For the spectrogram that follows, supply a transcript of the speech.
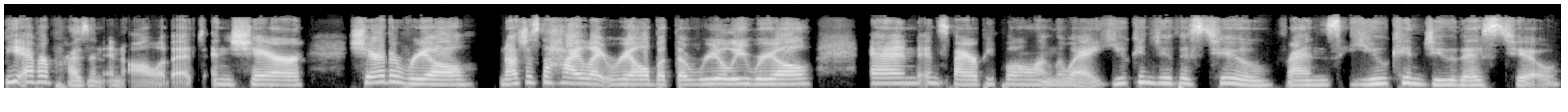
be ever present in all of it and share share the real not just the highlight reel, but the really real, and inspire people along the way. You can do this too, friends. You can do this too.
